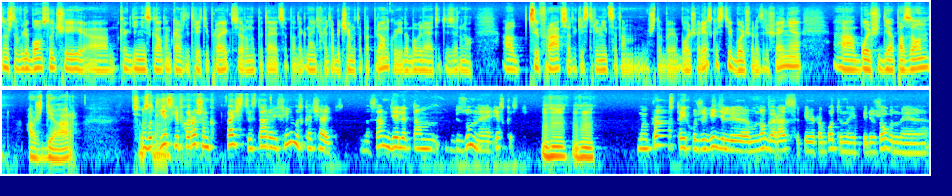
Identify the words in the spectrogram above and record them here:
потому что в любом случае, а, как Денис сказал, там каждый третий проект все равно пытается подогнать хотя бы чем-то под пленку и добавляет это зерно. А цифра все-таки стремится там, чтобы больше резкости, больше разрешения, а, больше диапазон, HDR. Ну вот если в хорошем качестве старые фильмы скачать, на самом деле там безумная резкость. Угу, угу. Мы просто их уже видели много раз переработанные, пережеванные,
